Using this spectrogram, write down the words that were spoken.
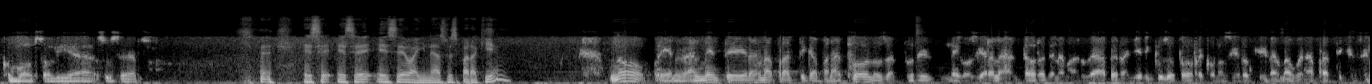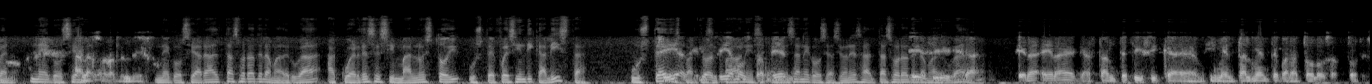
como solía suceder. ¿Ese, ese, ese vainazo es para quién? No, generalmente era una práctica para todos los actores negociar a las altas horas de la madrugada, pero ayer incluso todos reconocieron que era una buena práctica bueno, negociar, a las horas del día. Negociar a altas horas de la madrugada, acuérdese, si mal no estoy, usted fue sindicalista. Ustedes sí, participaban en, en, esas negociaciones a altas horas sí, de la madrugada. Sí, era, era, era gastante física y mentalmente para todos los actores.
